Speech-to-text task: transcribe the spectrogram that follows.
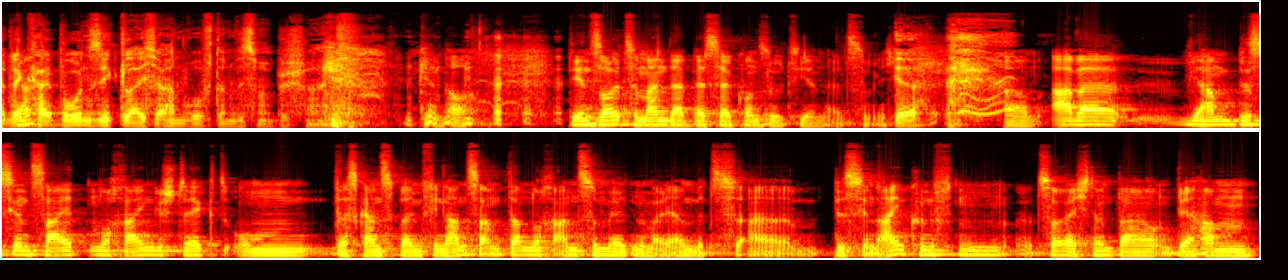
wenn der ja? Kai Bodensieg gleich anruft, dann wissen wir Bescheid. genau. Den sollte man da besser konsultieren als mich. Ja. Ähm, aber wir haben ein bisschen Zeit noch reingesteckt, um das Ganze beim Finanzamt dann noch anzumelden, weil ja mit äh, bisschen Einkünften äh, zu rechnen war. Und wir haben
